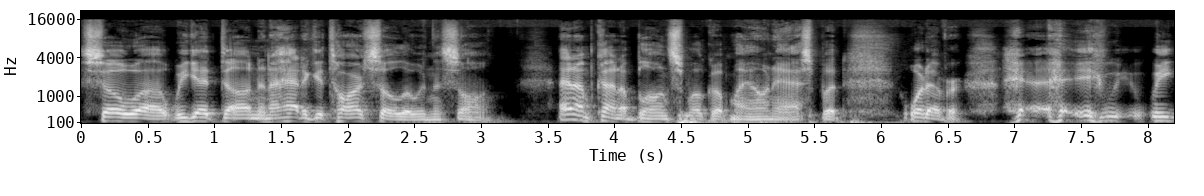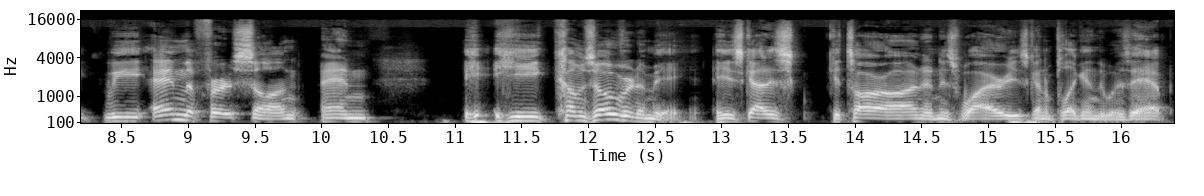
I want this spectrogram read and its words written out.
So uh, we get done, and I had a guitar solo in the song. And I'm kind of blowing smoke up my own ass, but whatever. we, we, we end the first song, and he, he comes over to me. He's got his guitar on and his wire he's going to plug into his amp.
